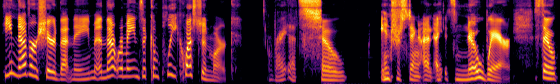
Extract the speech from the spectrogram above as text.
he never shared that name, and that remains a complete question mark. Right? That's so interesting. I, I, uh, it's nowhere. So,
